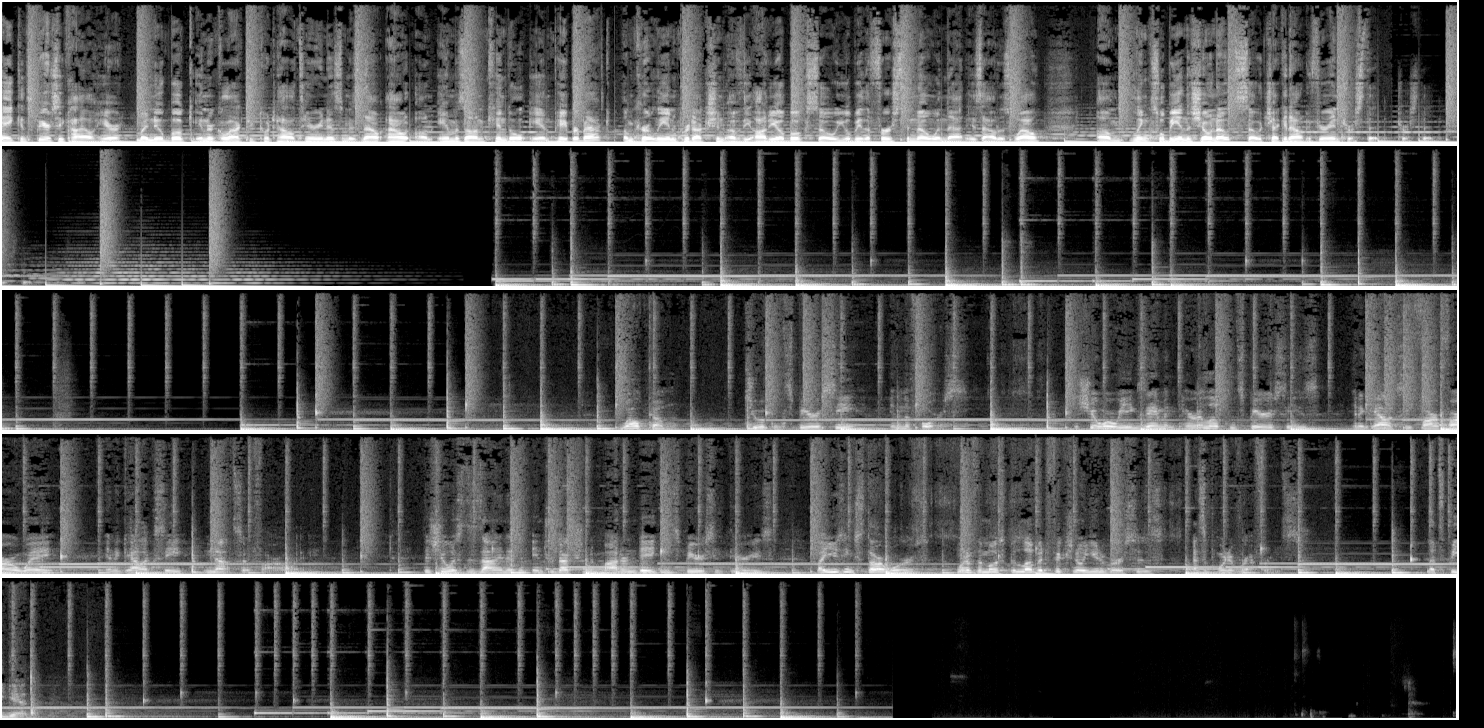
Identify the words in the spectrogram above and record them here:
Hey, Conspiracy Kyle here. My new book, Intergalactic Totalitarianism, is now out on Amazon Kindle and paperback. I'm currently in production of the audiobook, so you'll be the first to know when that is out as well. Um, links will be in the show notes, so check it out if you're interested. Interested. interested. Conspiracies in a galaxy far, far away and a galaxy not so far away. The show is designed as an introduction to modern day conspiracy theories by using Star Wars, one of the most beloved fictional universes, as a point of reference. Let's begin.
